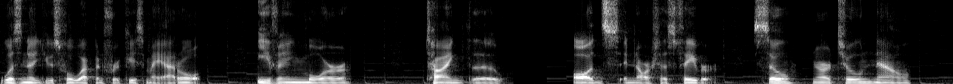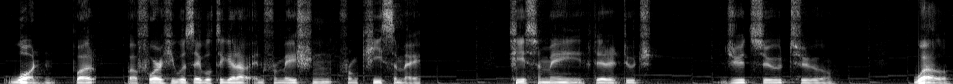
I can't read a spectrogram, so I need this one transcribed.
wasn't a useful weapon for Kisame at all. Even more tying the odds in Naruto's favor. So Naruto now won, but before he was able to get out information from Kisame, Kisame did a jutsu to, well,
